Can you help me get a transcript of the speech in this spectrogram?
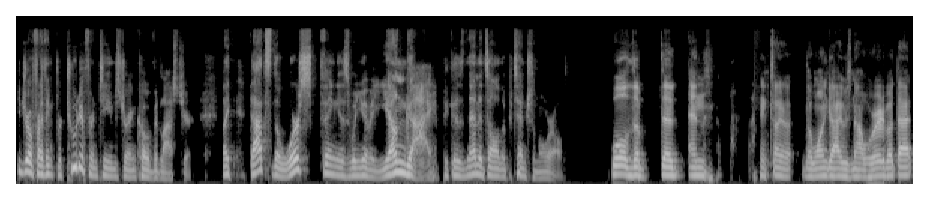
He drove for I think for two different teams during COVID last year. Like that's the worst thing is when you have a young guy because then it's all the potential in the world. Well, the the and I can tell you the one guy who's not worried about that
